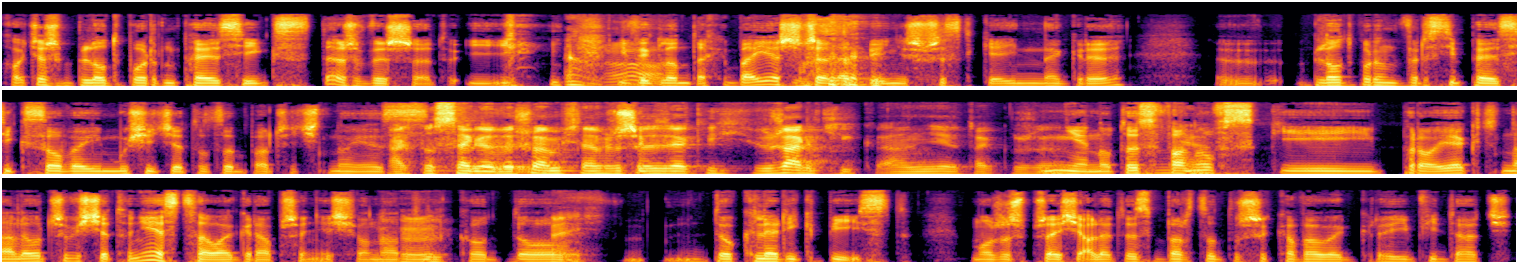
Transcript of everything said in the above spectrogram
chociaż Bloodborne PSX też wyszedł i, i wygląda chyba jeszcze lepiej niż wszystkie inne gry. Bloodborne w wersji PSX-owej musicie to zobaczyć, no jest... Ale to serio wyszło? Myślałem, że to jest jakiś żarcik, a nie tak, że... Nie, no to jest Nie. fanowski projekt, no ale oczywiście to nie jest cała gra przeniesiona Mhm. tylko do, Okej. do Cleric Beast. Możesz przejść, ale to jest bardzo duży kawałek gry i widać,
